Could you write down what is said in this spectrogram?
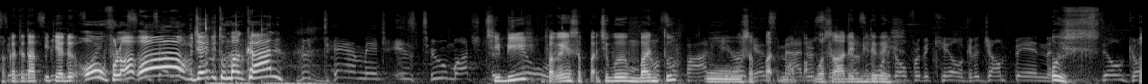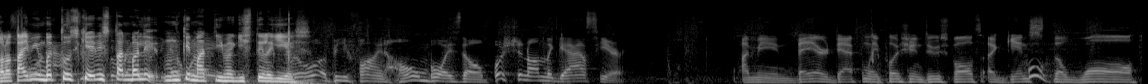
Akan tetapi tiada oh follow up. Oh berjaya ditumbangkan. Chibi nampaknya sempat cuba membantu. Uh sempat bapak besar damage dia guys. Uish kalau timing betul sikit ni stun balik mungkin mati Magister lagi guys. I mean, they are definitely pushing Deuce Vaults against the wall.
